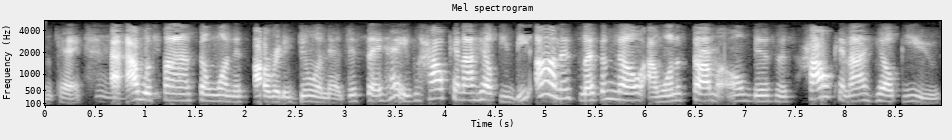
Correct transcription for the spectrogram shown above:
Okay, mm-hmm. I, I would find someone that's already doing that. Just say, hey, how can I help you? Be honest. Let them know I want to start my own business. How can I help you?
